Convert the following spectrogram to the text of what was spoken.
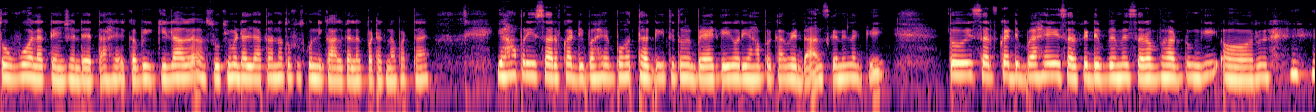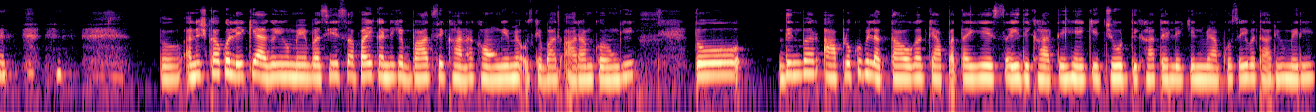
तो वो अलग टेंशन रहता है। कभी गीला सूखे में डल जाता है ना तो उसको निकाल कर अलग पटकना पड़ता है। यहाँ पर ये सर्फ का डिब्बा है, बहुत थक गई थी तो मैं बैठ गई और यहाँ पर काफ़ी डांस करने लग गई। तो ये सर्फ का डिब्बा है, ये सर्फ के डिब्बे में सर्फ भर दूँगी और तो अनुष्का को लेके आ गई हूँ मैं, बस ये सफ़ाई करने के बाद फिर खाना खाऊँगी मैं, उसके बाद आराम करूँगी। तो दिन भर आप लोग को भी लगता होगा, क्या पता ये सही दिखाते हैं कि झूठ दिखाते हैं, लेकिन मैं आपको सही बता रही हूँ, मेरी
